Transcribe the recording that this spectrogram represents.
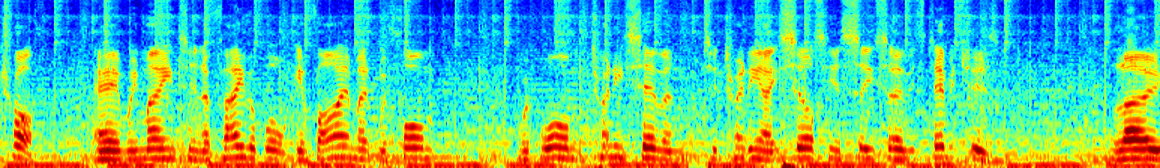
trough and remains in a favourable environment with, form, with warm 27 to 28 Celsius sea surface temperatures, low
